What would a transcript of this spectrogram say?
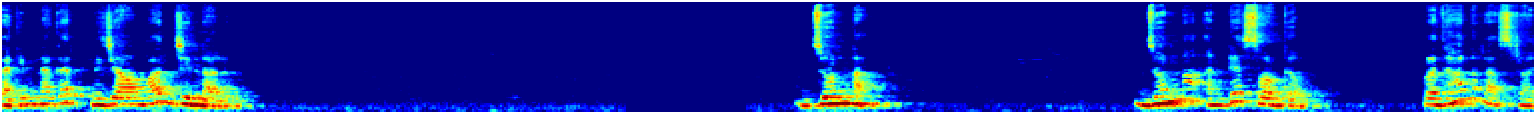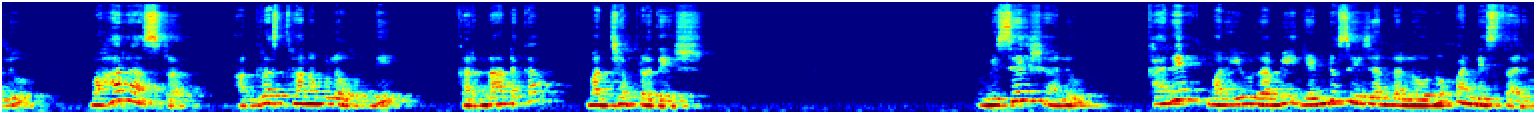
కరీంనగర్, నిజామాబాద్ జిల్లాలు. జొన్న జొన్న అంటే స్వర్గం. ప్రధాన రాష్ట్రాలు మహారాష్ట్ర అగ్రస్థానంలో ఉంది కర్ణాటక మధ్యప్రదేశ్. విశేషాలు ఖరీఫ్ మరియు రబీ రెండు సీజన్లలోనూ పండిస్తారు.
